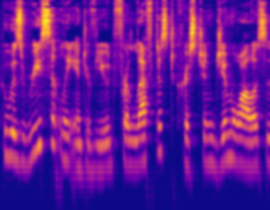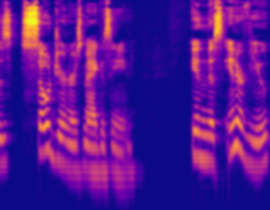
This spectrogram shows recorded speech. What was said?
who was recently interviewed for leftist Christian Jim Wallis's Sojourners magazine. In this interview,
